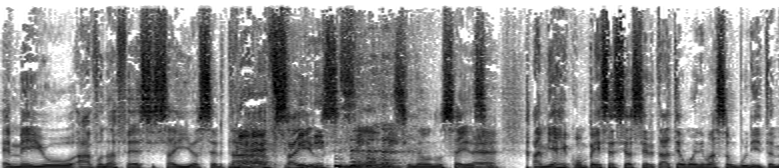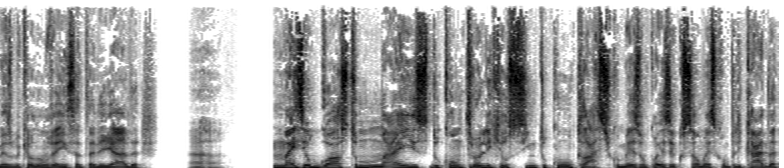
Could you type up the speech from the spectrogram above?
é meio, ah, vou na fé, se sair acertar, é, saiu, senão, senão não sei, assim. É. A minha recompensa é se acertar ter uma animação bonita, mesmo que eu não vença, tá ligado? Uhum. Mas eu gosto mais do controle que eu sinto com o clássico. Mesmo com a execução mais complicada,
